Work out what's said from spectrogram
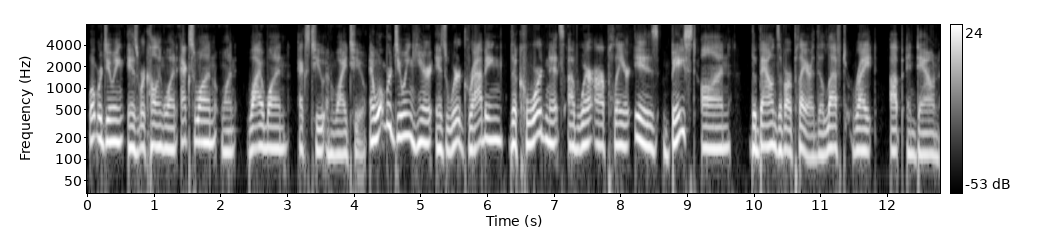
What we're doing is we're calling one x1, one y1, x2, and y2. And what we're doing here is we're grabbing the coordinates of where our player is based on the bounds of our player, the left, right, up, and down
